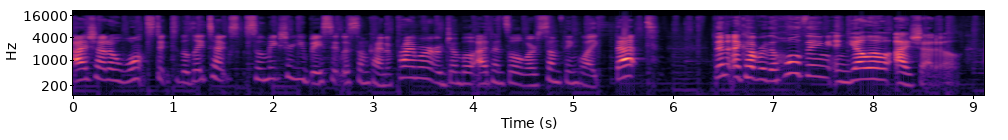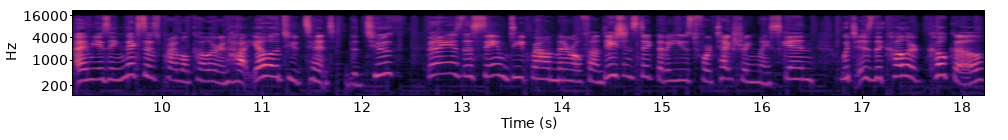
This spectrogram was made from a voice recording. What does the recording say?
eyeshadow won't stick to the latex, so make sure you base it with some kind of primer or jumbo eye pencil or something like that. Then I cover the whole thing in yellow eyeshadow. I'm using NYX's Primal Color in Hot Yellow to tint the tooth. Then I use the same deep brown mineral foundation stick that I used for texturing my skin, which is the color Cocoa,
